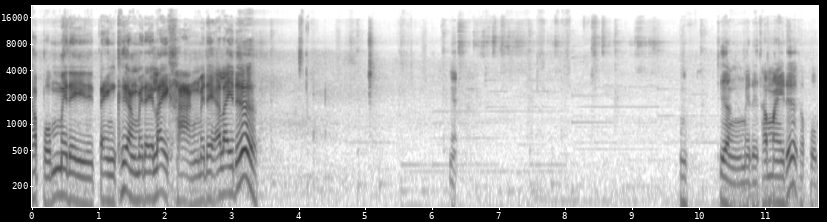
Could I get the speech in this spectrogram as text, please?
ครับผมไม่ได้แต่งเครื่องไม่ได้ไล่คางไม่ได้อะไรเด้อ เครื่องไม่ได้ทำไมเด้อครับผม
